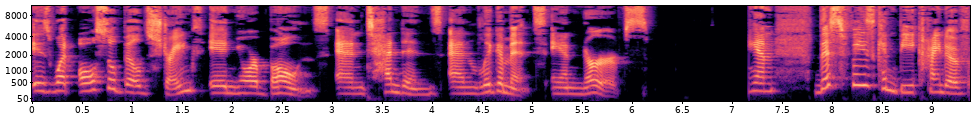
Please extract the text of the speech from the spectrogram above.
is what also builds strength in your bones and tendons and ligaments and nerves. And this phase can be kind of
